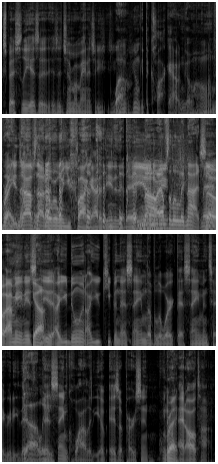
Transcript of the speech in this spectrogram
especially as a as a general manager, you, you, Wow. don't, you don't get to clock out and go home. Right, Like, your no. job's not over when you clock out at the end of the day. You know no, I mean? absolutely not, man. So I mean, it's Yeah. yeah, are you doing? Are you keeping that same level of work, that same integrity, that Golly. that same quality of as a person, you know, Right. at all times?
